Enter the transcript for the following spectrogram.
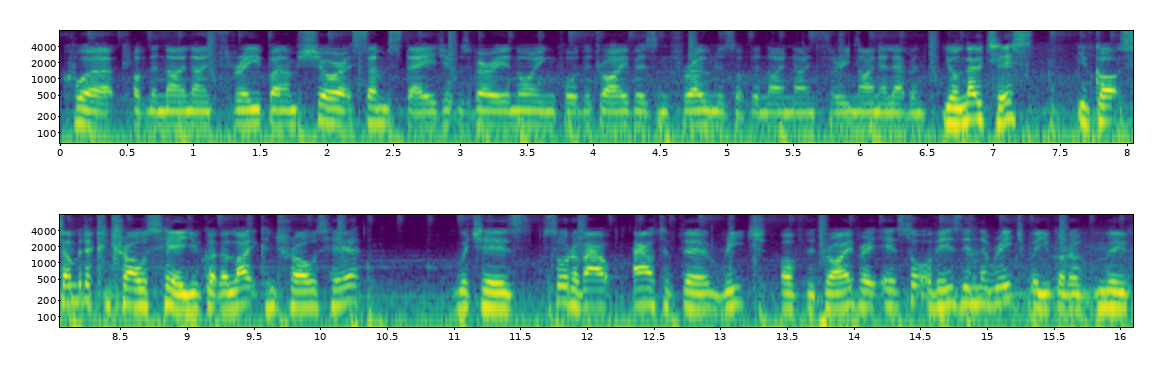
quirk of the 993 but I'm sure at some stage it was very annoying for the drivers and for owners of the 993 911 you'll notice you've got some of the controls here. You've got the light controls here which is sort of out out of the reach of the driver. It sort of is in the reach but you've got to move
